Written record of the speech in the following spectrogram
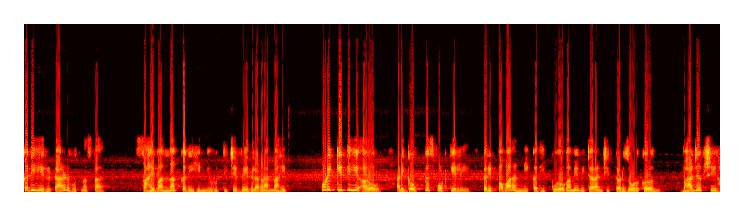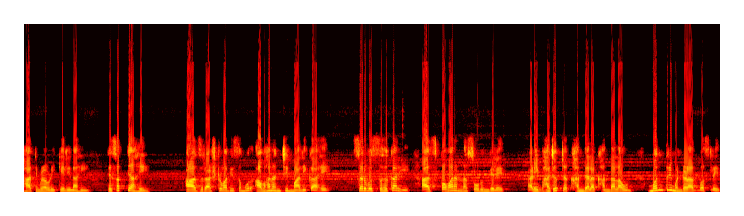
कधीही रिटायर्ड होत नसतात. साहेबांना कधीही निवृत्तीचे वेद लागणार नाहीत. कोणी कितीही आरोप आणि गौप्यस्फोट केले तरी पवारांनी कधी पुरोगामी विचारांची तडजोड करून भाजपशी हात मिळवणी केली नाही. हे सत्य आहे. आज राष्ट्रवादी समोर आव्हानांची मालिका आहे. सर्व सहकारी आज पवारांना सोडून गेलेत आणि भाजपच्या खांद्याला खांदा लावून मंत्रिमंडळात बसलेत.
